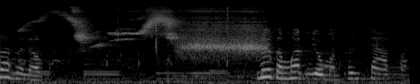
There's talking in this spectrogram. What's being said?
ឃើញចាប់សោះទៅដល់លើតែមាត់យកមិនឃើញចាប់ប៉ះ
